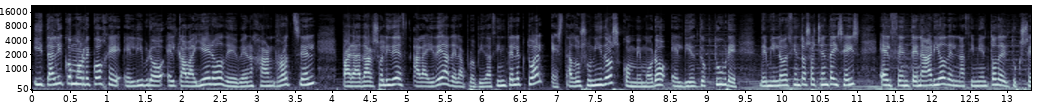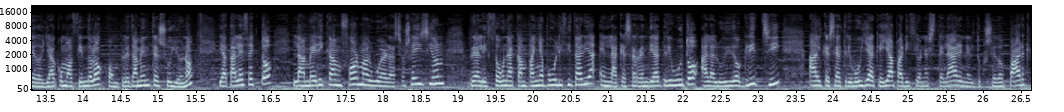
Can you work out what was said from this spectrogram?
Y tal y como recoge el libro El Caballero de Bernhard Rotzel, para dar solidez a la idea de la propiedad intelectual, Estados Unidos conmemoró el 10 de octubre de 1986 el centenario del nacimiento del tuxedo, ya como haciéndolo completamente suyo, ¿no? Y a tal efecto, la American Formal Wear Association realizó una campaña publicitaria en la que se rendía tributo al aludido Gritzy, al que se atribuye aquella aparición estelar en el Tuxedo Park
